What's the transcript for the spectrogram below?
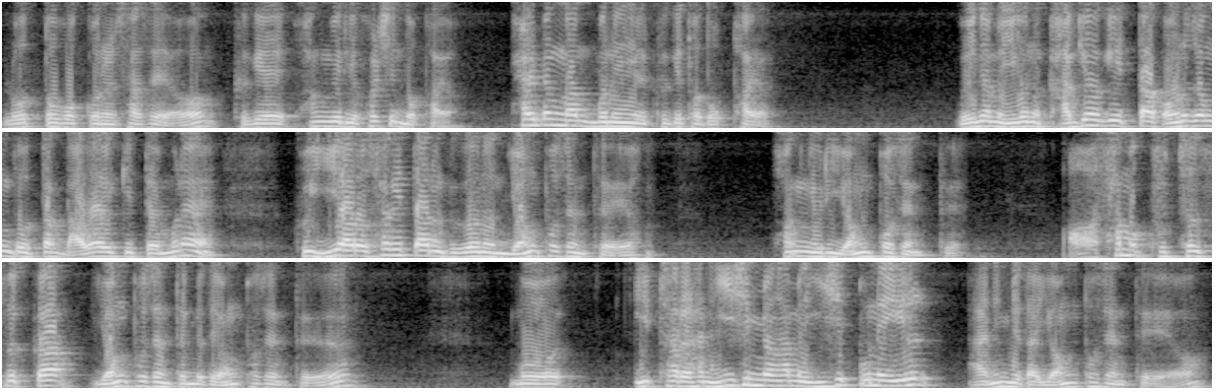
로또 복권을 사세요. 그게 확률이 훨씬 높아요. 800만 분의 1 그게 더 높아요. 왜냐면 이거는 가격이 딱 어느 정도 딱 나와 있기 때문에 그 이하로 사겠다는 그거는 0%예요. 확률이 0%. 어, 3억 9천 쓸까? 0%입니다. 0%. 뭐 입찰을 한 20명 하면 20분의 1 아닙니다. 0%예요.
